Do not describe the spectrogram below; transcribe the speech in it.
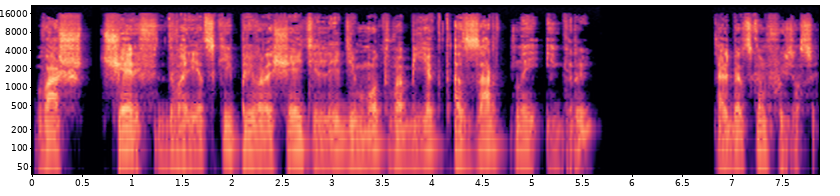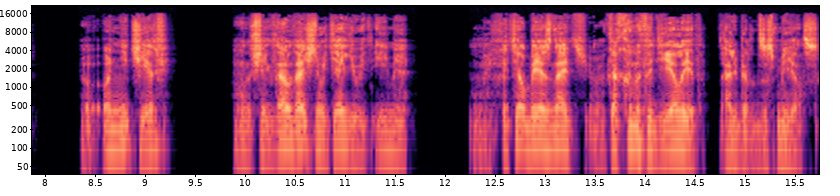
ваш червь дворецкий превращаете леди Мот в объект азартной игры? Альберт сконфузился. — Он не червь. Он всегда удачно вытягивает имя. Хотел бы я знать, как он это делает, — Альберт засмеялся.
